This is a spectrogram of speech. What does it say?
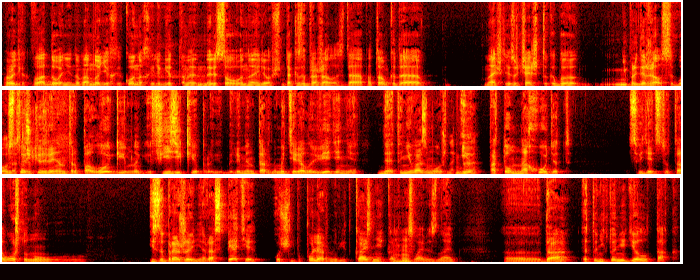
вроде как в ладони, но на многих иконах или где-то там нарисовано, или, в общем, так изображалось, да. Потом, когда начали изучать, что как бы не продержался бы он. С точки зрения антропологии, физики, элементарно, материаловедения, да, это невозможно. Да. И потом находят свидетельство того, что, ну, изображение распятия, очень популярный вид казни, как угу. мы с вами знаем – Э, да, это никто не делал так.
